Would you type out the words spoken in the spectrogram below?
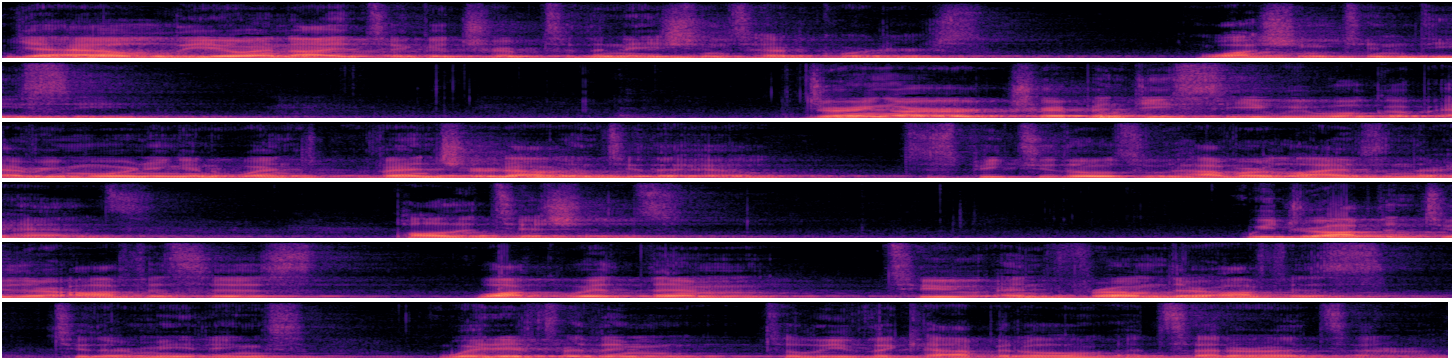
Yael, Leo, and I took a trip to the nation's headquarters, Washington, D.C. During our trip in D.C., we woke up every morning and went, ventured out into the hill to speak to those who have our lives in their hands, politicians. We dropped into their offices, walked with them to and from their office to their meetings, waited for them to leave the Capitol, etc., etc.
